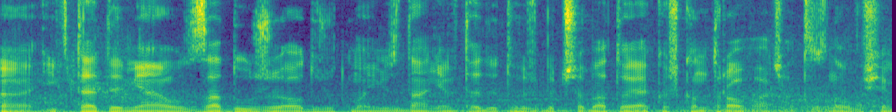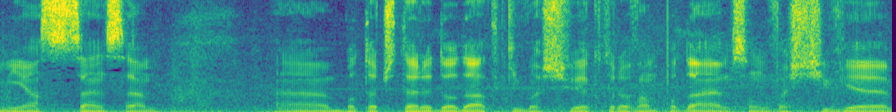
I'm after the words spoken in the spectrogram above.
E, I wtedy miał za duży odrzut, moim zdaniem. Wtedy to już by trzeba to jakoś kontrować, a to znowu się mija z sensem, e, bo te cztery dodatki, właściwie, które wam podałem, są właściwie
